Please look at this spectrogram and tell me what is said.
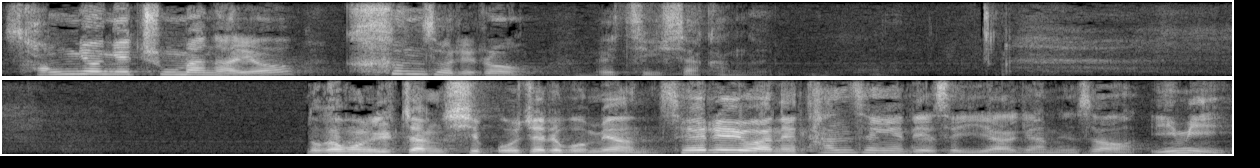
성령에 충만하여 큰 소리로 외치기 시작한 거예요. 누가복음 1장 15절에 보면 세례 요한의 탄생에 대해서 이야기하면서 이미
